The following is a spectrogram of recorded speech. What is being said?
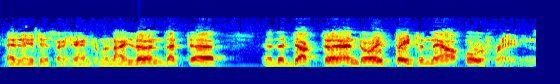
uh, ladies and gentlemen, I learned that uh, uh, the doctor and Roy Paton, they are old friends.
